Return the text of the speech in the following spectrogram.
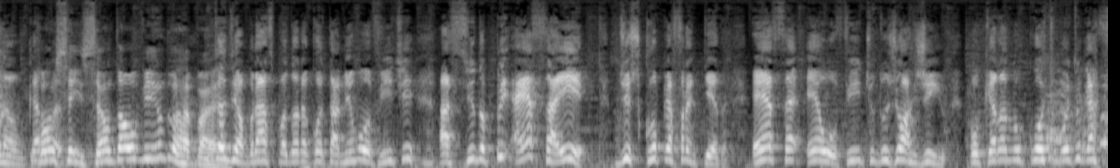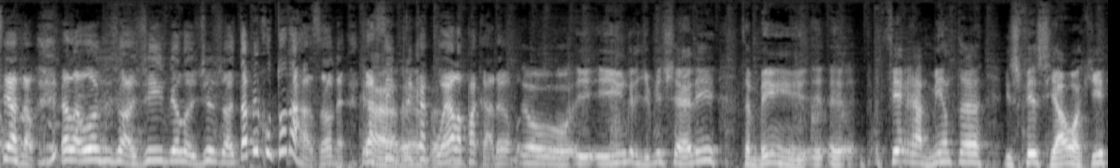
não. Quero Conceição tá ouvindo, rapaz. Grande abraço pra dona Contamina, um ouvinte assíduo. Pri- Essa aí, desculpe a franqueza, essa é o ouvinte do Jorginho, porque ela não curte muito o Garcia, não. Ela ouve o Jorginho, me elogia o Jorginho. Também com toda a razão, né? Garcia implica com ela pra caramba. Eu- e, e Ingrid Michele também é, é, ferramenta especial aqui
